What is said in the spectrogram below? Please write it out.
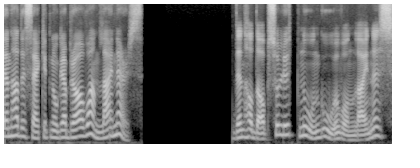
Den hadde sikkert noen bra one-liners. Den hadde absolutt noen gode one-liners.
